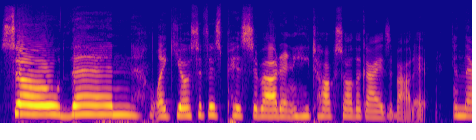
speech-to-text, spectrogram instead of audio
So then, like, Joseph is pissed about it, and he talks to all the guys about it. And they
